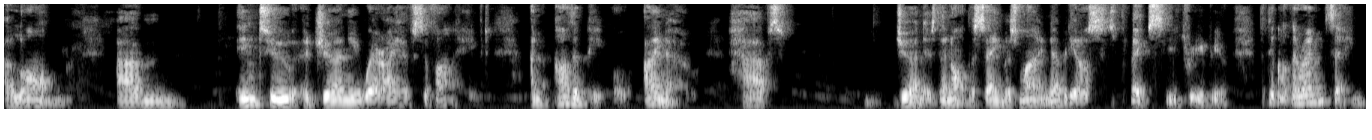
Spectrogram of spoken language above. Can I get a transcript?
along um, into a journey where I have survived. And other people I know have journeys. They're not the same as mine. Nobody else has played C3PO, but they've got their own thing.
